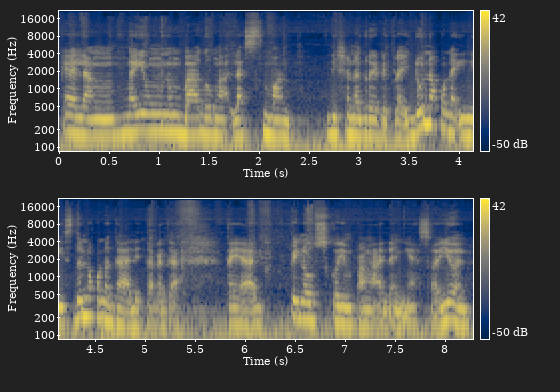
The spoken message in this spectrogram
Kaya lang ngayong nung bago nga last month, hindi siya nagre-reply. Doon ako nainis, doon ako nagalit talaga. Kaya pinost ko yung pangalan niya. So yun.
